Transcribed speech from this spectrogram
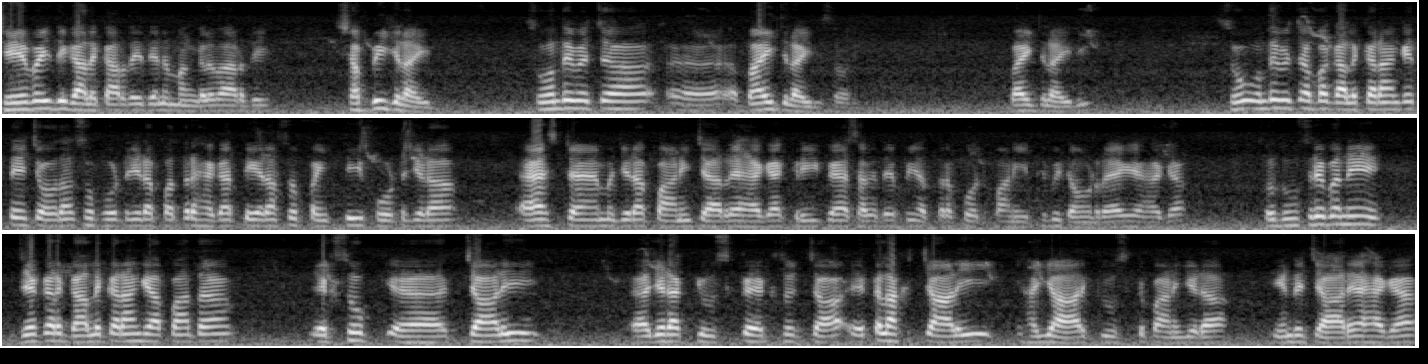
6 ਵਜੇ ਦੀ ਗੱਲ ਕਰਦੇ ਦਿਨ ਮੰਗਲਵਾਰ ਦੀ 26 ਜੁਲਾਈ ਦੀ। ਸੋ ਉਹਦੇ ਵਿੱਚ ਅਹ, 22 ਜੁਲਾਈ ਦੀ ਸੌਰੀ 22 ਜੁਲਾਈ ਦੀ। ਸੋ ਉਹਦੇ ਵਿੱਚ ਆਪਾਂ ਗੱਲ ਕਰਾਂਗੇ ਤੇ 1400 ਫੁੱਟ ਜਿਹੜਾ ਪੱਧਰ ਹੈਗਾ 1335 ਫੁੱਟ ਜਿਹੜਾ ਇਸ ਟਾਈਮ ਜਿਹੜਾ ਪਾਣੀ ਚੱਲ ਰਿਹਾ ਹੈਗਾ ਕਰੀਬ ਕਹਿ ਸਕਦੇ 75 ਫੁੱਟ ਪਾਣੀ ਇੱਥੇ ਵੀ ਡਾਊਨ ਰਹਿ ਗਿਆ ਹੈਗਾ। ਸੋ ਦੂਸਰੇ ਬੰਨੇ ਜੇਕਰ ਗੱਲ ਕਰਾਂਗੇ ਆਪਾਂ ਤਾਂ 140 ਅਹ ਜਿਹੜਾ ਕਿਊਸਕ 1 ਲੱਖ 40 ਹਜ਼ਾਰ ਕਿਊਸਕ ਪਾਣੀ ਜਿਹੜਾ ਇਹਦੇ ਚ ਆ ਰਿਹਾ ਹੈਗਾ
